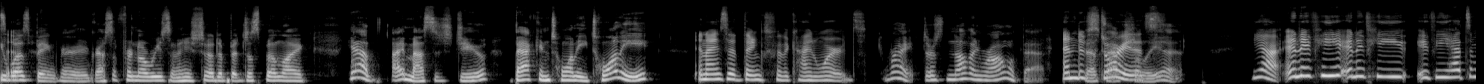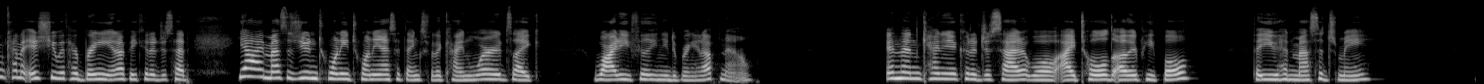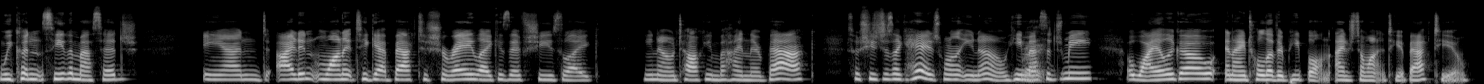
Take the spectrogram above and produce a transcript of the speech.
He So- was being very aggressive for no reason. He should have but just been like, Yeah, I messaged you back in 2020. And I said thanks for the kind words. Right. There's nothing wrong with that. End of That's story. actually That's it. Yeah, and if he and if he if he had some kind of issue with her bringing it up, he could have just said, "Yeah, I messaged you in 2020. I said thanks for the kind words. Like, why do you feel you need to bring it up now?" And then Kenya could have just said, "Well, I told other people that you had messaged me. We couldn't see the message, and I didn't want it to get back to Sheree like as if she's like, you know, talking behind their back." So she's just like, "Hey, I just want to let you know he Right. messaged me a while ago and I told other people and I just don't want it to get back to you.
